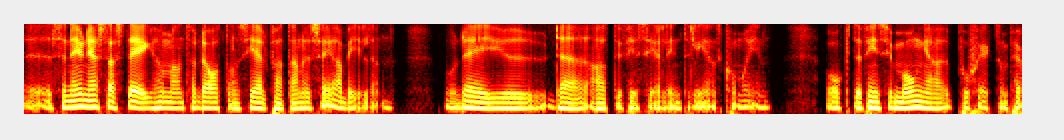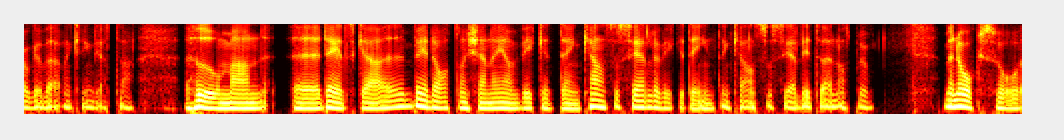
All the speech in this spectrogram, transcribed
eh, sen är ju nästa steg hur man tar datorns hjälp för att analysera bilden. Och det är ju där artificiell intelligens kommer in. Och det finns ju många projekt som pågår i världen kring detta. Hur man Eh, dels ska be datorn känna igen vilket är en cancercell och vilket är inte en cancercell i ett vävnadsprov. Men också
